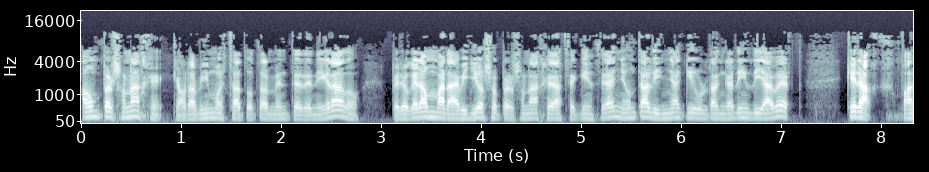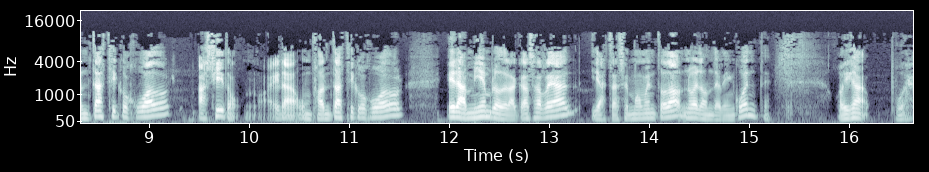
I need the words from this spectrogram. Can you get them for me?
a un personaje que ahora mismo está totalmente denigrado, pero que era un maravilloso personaje de hace 15 años, un tal Iñaki Urdangarín Diabert, que era fantástico jugador, ha sido, era un fantástico jugador era miembro de la Casa Real y hasta ese momento dado no era un delincuente. Oiga, pues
